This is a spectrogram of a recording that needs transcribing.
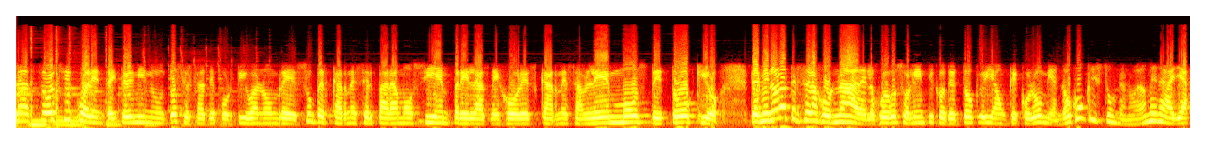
Las 8 y 43 minutos, Estado Deportivo a nombre de Supercarnes El Páramo, siempre las mejores carnes. Hablemos de Tokio. Terminó la tercera jornada de los Juegos Olímpicos de Tokio y aunque Colombia no conquistó una nueva medalla,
